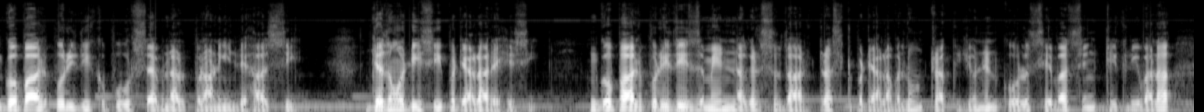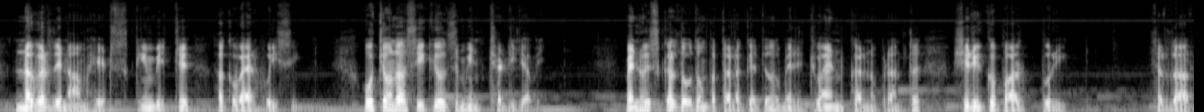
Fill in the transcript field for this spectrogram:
ਗੋਪਾਲਪੁਰੀ ਦੀ ਕਪੂਰ ਸਾਹਿਬ ਨਾਲ ਪੁਰਾਣੀ ਲਿਹਾਜ਼ ਸੀ। ਜਦੋਂ ਉਹ ਡੀਸੀ ਪਟਿਆਲਾ ਰਹੇ ਸੀ, ਗੋਪਾਲਪੁਰੀ ਦੀ ਜ਼ਮੀਨ ਨਗਰ ਸੁਧਾਰ ਟਰਸਟ ਪਟਿਆਲਾ ਵੱਲੋਂ ਟਰੱਕ ਯੂਨੀਅਨ ਕੋਲ ਸੇਵਾ ਸਿੰਘ ਠੀਕਰੀ ਵਾਲਾ ਨਗਰ ਦੇ ਨਾਮ ਹੇਠ ਸਕੀਮ ਵਿੱਚ ਅਕਵਾਇਰ ਹੋਈ ਸੀ। ਉਹ ਚਾਹੁੰਦਾ ਸੀ ਕਿ ਉਹ ਜ਼ਮੀਨ ਛੱਡੀ ਜਾਵੇ। ਮੈਨੂੰ ਇਸ ਗੱਲ ਦਾ ਉਦੋਂ ਪਤਾ ਲੱਗਿਆ ਜਦੋਂ ਮੇਰੇ ਜੁਆਇਨ ਕਰਨ ਉਪਰੰਤ ਸ਼੍ਰੀ ਗੋਪਾਲਪੁਰੀ ਸਰਦਾਰ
